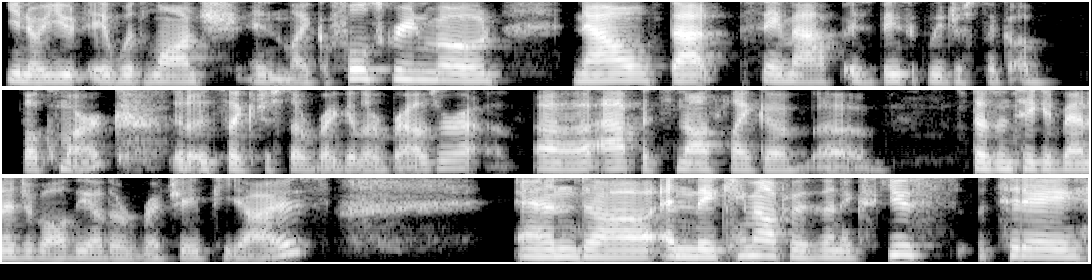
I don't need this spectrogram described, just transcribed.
you know you it would launch in like a full screen mode. Now that same app is basically just like a bookmark. It's like just a regular browser uh, app. It's not like a, a doesn't take advantage of all the other rich apis and uh, and they came out with an excuse today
